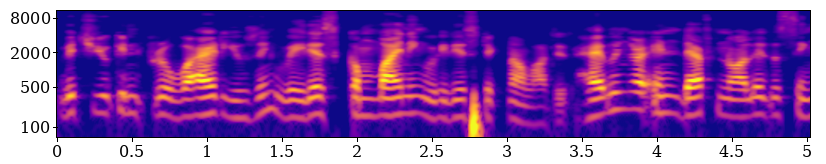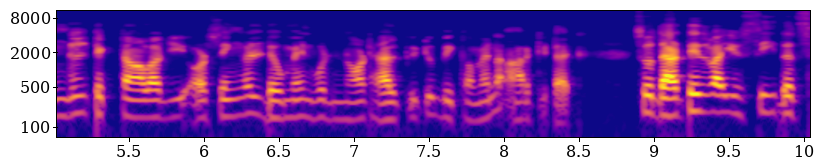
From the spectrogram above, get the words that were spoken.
which you can provide using various combining various technologies. Having an in-depth knowledge a single technology or single domain would not help you to become an architect. So that is why you see that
